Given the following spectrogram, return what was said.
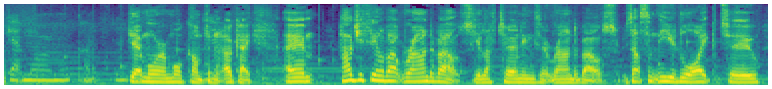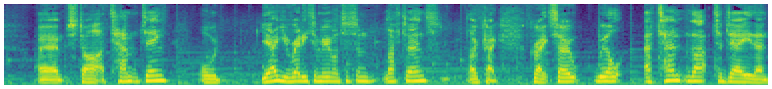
get more and more confident. Get more and more confident. Okay. Um, how do you feel about roundabouts? Your left turnings at roundabouts. Is that something you'd like to um, start attempting, or yeah, you ready to move on to some left turns? Okay, great. So we'll attempt that today. Then,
